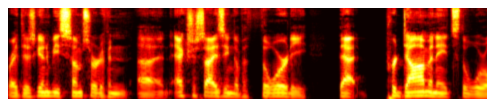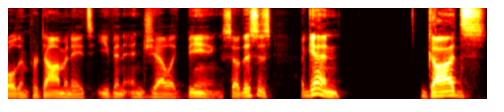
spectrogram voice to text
right? There's going to be some sort of an, uh, an exercising of authority that predominates the world and predominates even angelic beings. So this is again god's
